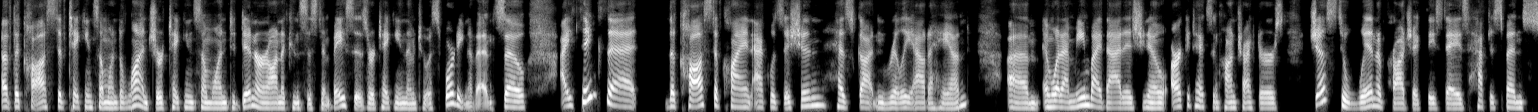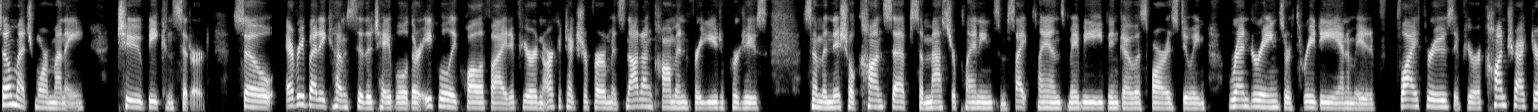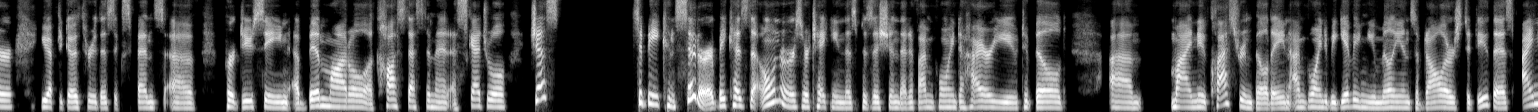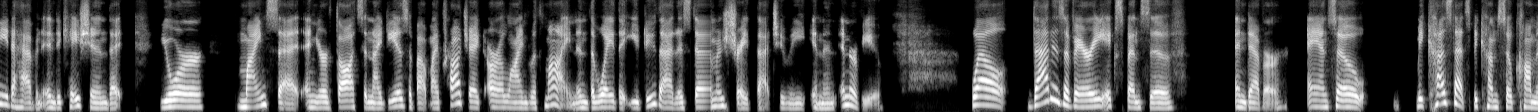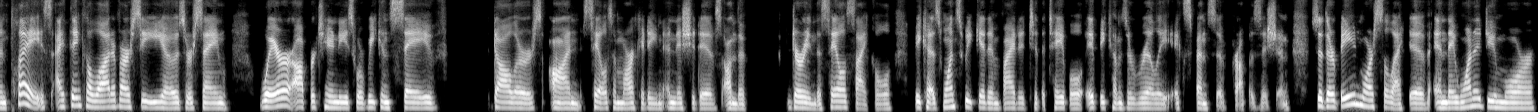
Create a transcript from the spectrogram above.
of the cost of taking someone to lunch or taking someone to dinner on a consistent basis or taking them to a sporting event. So i think that the cost of client acquisition has gotten really out of hand. Um, and what I mean by that is, you know, architects and contractors, just to win a project these days, have to spend so much more money to be considered. So everybody comes to the table, they're equally qualified. If you're an architecture firm, it's not uncommon for you to produce some initial concepts, some master planning, some site plans, maybe even go as far as doing renderings or 3D animated fly throughs. If you're a contractor, you have to go through this expense of producing a BIM model, a cost estimate, a schedule, just to be considered because the owners are taking this position that if I'm going to hire you to build um, my new classroom building, I'm going to be giving you millions of dollars to do this. I need to have an indication that your mindset and your thoughts and ideas about my project are aligned with mine. And the way that you do that is demonstrate that to me in an interview. Well, that is a very expensive endeavor. And so because that's become so commonplace, I think a lot of our CEOs are saying, where are opportunities where we can save dollars on sales and marketing initiatives on the during the sales cycle? Because once we get invited to the table it becomes a really expensive proposition. So they're being more selective and they want to do more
